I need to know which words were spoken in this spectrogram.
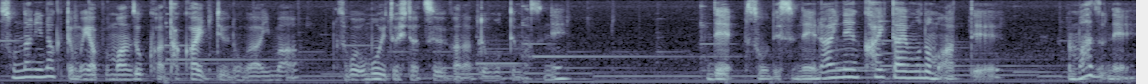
そんなになくてもやっぱ満足感高いっていうのが今すごい思いとしては強いかなって思ってますね。でそうですね。来年買いたいものもあってまずね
